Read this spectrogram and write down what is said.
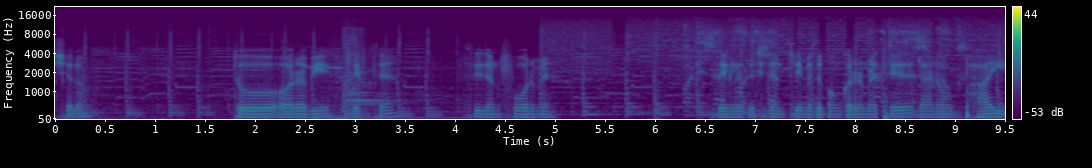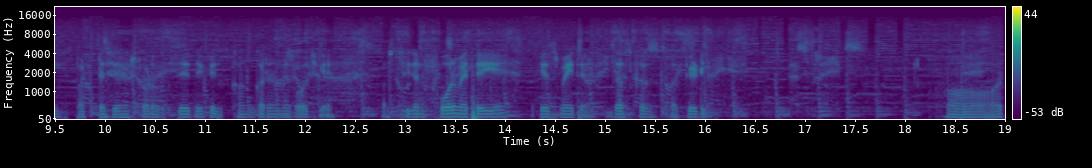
चलो। तो और अभी देखते हैं। सीज़न फोर में। देख लेते सीज़न थ्री में तो कंकरर में थे डायनो भाई पट्टे से हेडशॉट दे दे के कंकरर में पहुँच गए। और सीज़न फोर में थे ये इसमें ही थे दस का, का केडी और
